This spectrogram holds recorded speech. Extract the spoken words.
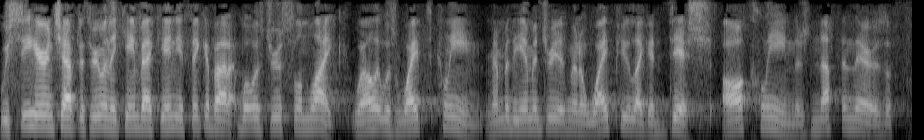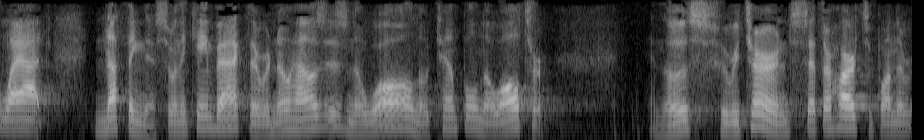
we see here in chapter 3 when they came back in, you think about what was Jerusalem like? Well, it was wiped clean. Remember the imagery? I'm going to wipe you like a dish, all clean. There's nothing there. It was a flat nothingness. So when they came back, there were no houses, no wall, no temple, no altar. And those who returned set their hearts upon the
